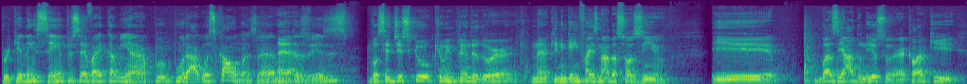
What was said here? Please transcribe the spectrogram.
Porque nem sempre você vai caminhar por, por águas calmas, né? É. Muitas vezes. Você disse que o, que o empreendedor, né, que ninguém faz nada sozinho. E baseado nisso, é claro que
